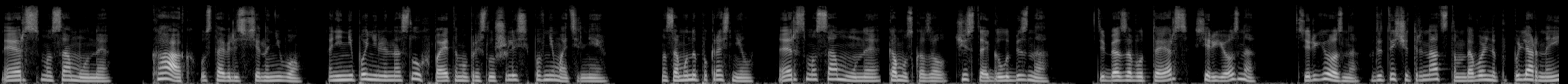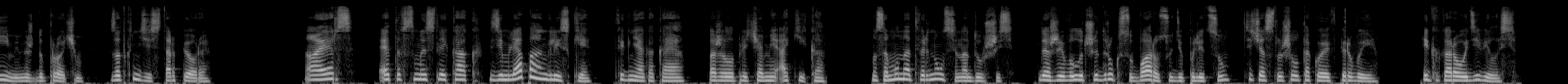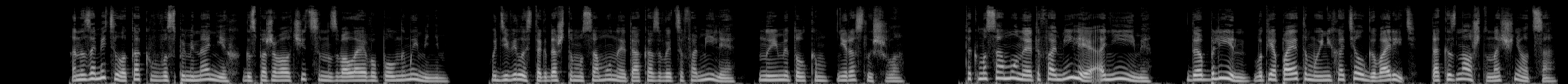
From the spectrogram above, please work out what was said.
«Эрс Масамуне». «Как?» — уставились все на него. Они не поняли на слух, поэтому прислушались повнимательнее. Масамуне покраснел. «Эрс Масамуне». Кому сказал? «Чистая голубизна». «Тебя зовут Эрс? Серьезно?» «Серьезно. В 2013-м довольно популярное имя, между прочим. Заткнитесь, старперы». «А? Это в смысле как? Земля по-английски? Фигня какая», — пожала плечами Акика. Масамуна отвернулся, надувшись. Даже его лучший друг Субару, судя по лицу, сейчас слышал такое впервые. И Кокоро удивилась. Она заметила, как в воспоминаниях госпожа волчица назвала его полным именем. Удивилась тогда, что Масамуна — это, оказывается, фамилия, но имя толком не расслышала. «Так Масамуна — это фамилия, а не имя. Да блин, вот я поэтому и не хотел говорить. Так и знал, что начнется».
